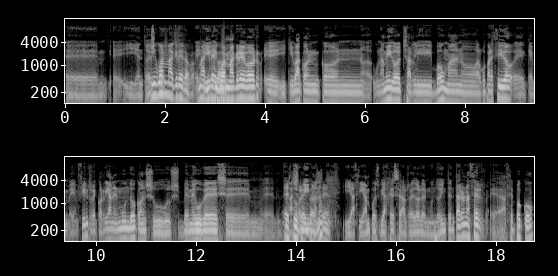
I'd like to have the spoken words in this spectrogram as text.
y entonces Iwan pues, McGregor, Iwan McGregor y que iba con, con un amigo Charlie Bowman o algo parecido que en fin recorrían el mundo con sus BMWs de gasolina, ¿no? Y hacían pues viajes alrededor del mundo. Intentaron hacer hace poco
